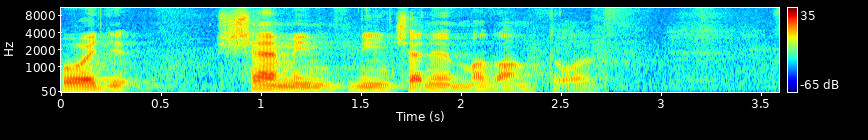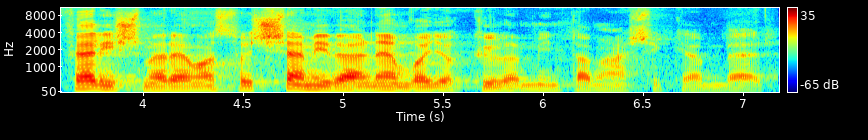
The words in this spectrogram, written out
hogy semmi nincsen önmagamtól. Felismerem azt, hogy semmivel nem vagyok külön, mint a másik ember.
